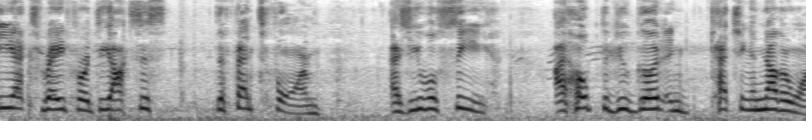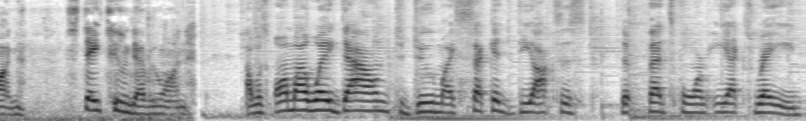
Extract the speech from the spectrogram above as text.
EX raid for Deoxys defense form. As you will see, I hope to do good in catching another one. Stay tuned, everyone. I was on my way down to do my second Deoxys Defense Form EX raid.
